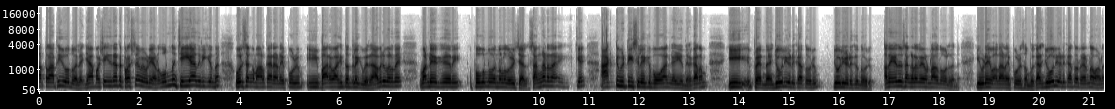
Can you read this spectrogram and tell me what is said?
അത്ര അധികമൊന്നുമല്ല. ഞാൻ പക്ഷേ ഇതിനകത്ത് പ്രശ്നം എവിടെയാണ്? ഒന്നും ചെയ്യാതിരിക്കുന്ന ഒരു സംഘം ആൾക്കാരാണ് എപ്പോഴും ഈ ഭാരവാഹിത്വത്തിലേക്ക് വരുന്നത്. അവർ വെറുതെ വണ്ടിയിൽ കയറി പോകുന്നു എന്നുള്ളത് ഒഴിച്ചാൽ സംഘടനയ്ക്ക് ആക്ടിവിറ്റീസിലേക്ക് പോകാൻ കഴിയുന്നില്ല. കാരണം ഈ പിന്നെ ജോലി എടുക്കാത്തവരും ജോലി എടുക്കുന്നവരും അത് ഏതൊരു സംഘടന ഉണ്ടാകുന്ന പോലെ തന്നെ. ഇവിടെയും അതാണ് എപ്പോഴും സംഭവിക്കുക. കാരണം ജോലി എടുക്കാത്തവരുടെ എണ്ണമാണ്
